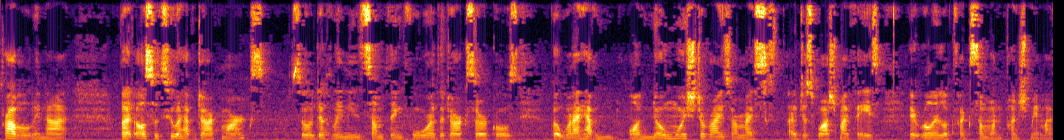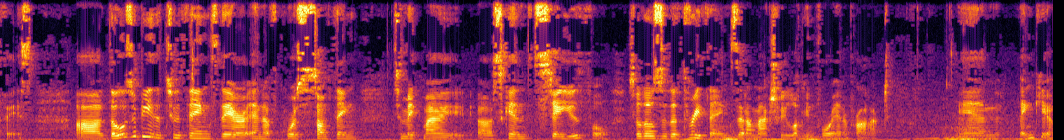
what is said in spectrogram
Probably not. But also too, I have dark marks. So it definitely needs something for the dark circles. But when I have on no moisturizer, my I just wash my face, it really looks like someone punched me in my face. Uh, those would be the two things there. And of course, something to make my uh, skin stay youthful. So those are the three things that I'm actually looking for in a product. And thank you.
